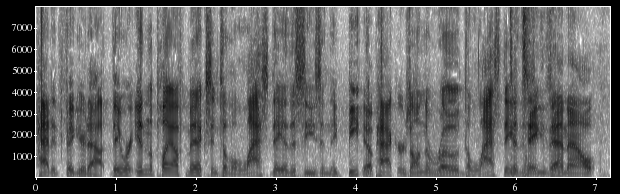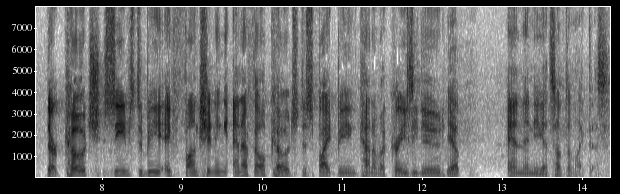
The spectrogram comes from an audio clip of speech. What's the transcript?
Had it figured out. They were in the playoff mix until the last day of the season. They beat the Packers on the road the last day To of the season. To take season. them out. Their coach seems to be a functioning NFL coach despite being kind of a crazy dude. Yep. And then you get something like this.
